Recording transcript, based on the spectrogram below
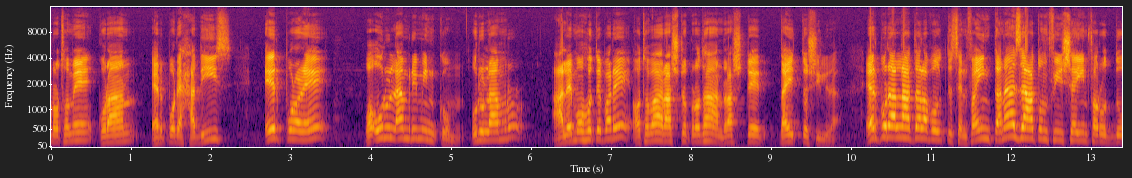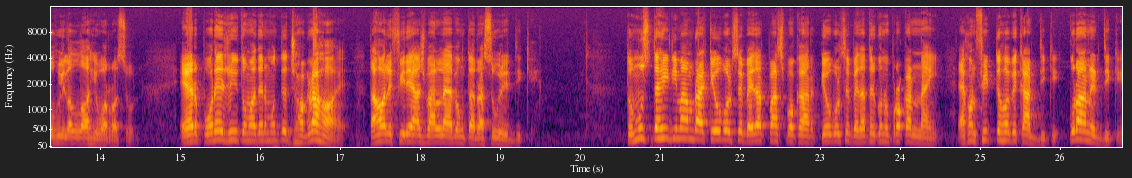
প্রথমে কোরআন, এরপরে হাদিস, এরপরে ওয়া উরুল আমরি মিনকুম। উরুল আমর আলেমও হতে পারে অথবা রাষ্ট্রপ্রধান, রাষ্ট্রের দায়িত্বশীলরা। এরপরে আল্লাহ তালা বলতেছেন, ফাইন তানাজা আতুম ফি শাইন ফারুদ্দুহ ইলাল্লাহি ওয়ার রাসূল। এরপরে যদি তোমাদের মধ্যে ঝগড়া হয়, তাহলে ফিরে আসবে আল্লাহ এবং তার রাসূলের দিকে। তো মুস্তাহিদ ইমামরা কেউ বলছে বেদাত পাঁচ প্রকার, কেউ বলছে বেদাতের কোনো প্রকার নাই। এখন ফিরতে হবে কার দিকে? কোরআনের দিকে,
